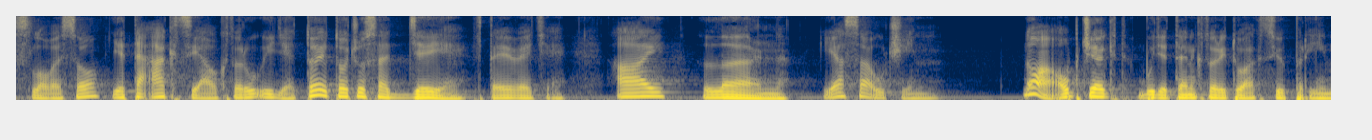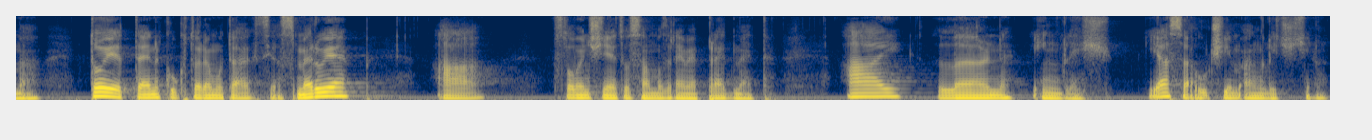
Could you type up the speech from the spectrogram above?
sloveso, je tá akcia, o ktorú ide. To je to, čo sa deje v tej vete. I learn. Ja sa učím. No a object bude ten, ktorý tú akciu príjma. To je ten, ku ktorému tá akcia smeruje a v slovenčine je to samozrejme predmet. I learn English. Ja sa učím angličtinu.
